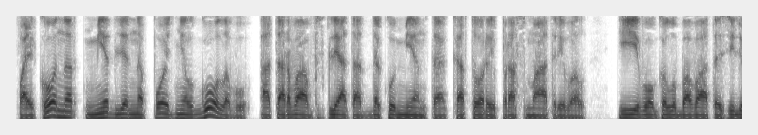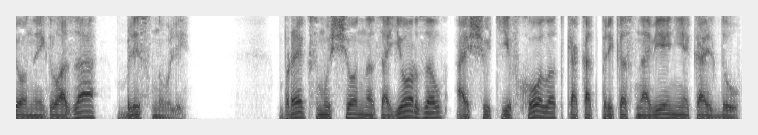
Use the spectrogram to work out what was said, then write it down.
Фальконер медленно поднял голову, оторвав взгляд от документа, который просматривал, и его голубовато-зеленые глаза блеснули. Брэк смущенно заерзал, ощутив холод, как от прикосновения ко льду.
